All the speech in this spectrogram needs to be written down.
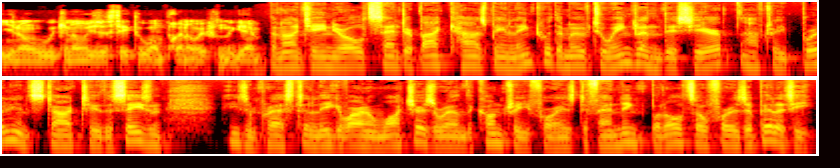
you know, we can always just take the one point away from the game. The 19 year old centre back has been linked with a move to England this year after a brilliant start to the season. He's impressed the League of Ireland watchers around the country for his defending, but also for his ability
